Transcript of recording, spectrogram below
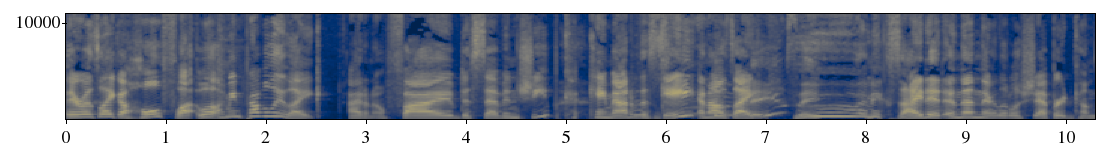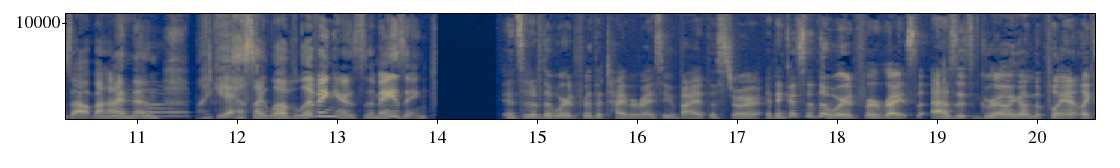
There was like a whole flock. Well, I mean, probably like I don't know, five to seven sheep c- came out of this gate, and I was like, "Ooh, I'm excited!" And then their little shepherd comes out behind oh them, God. like, "Yes, I love living here. This is amazing." Instead of the word for the type of rice you buy at the store, I think I said the word for rice as it's growing on the plant. Like,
